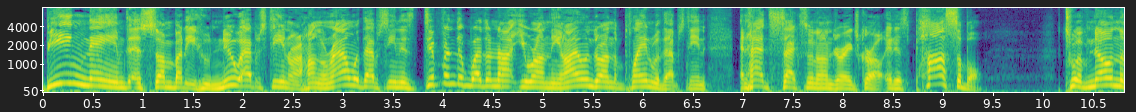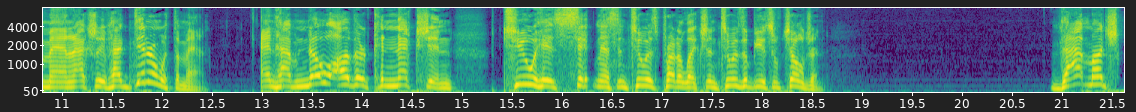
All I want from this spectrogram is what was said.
Being named as somebody who knew Epstein or hung around with Epstein is different than whether or not you were on the island or on the plane with Epstein and had sex with an underage girl. It is possible to have known the man and actually have had dinner with the man and have no other connection to his sickness and to his predilection, to his abuse of children. That much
